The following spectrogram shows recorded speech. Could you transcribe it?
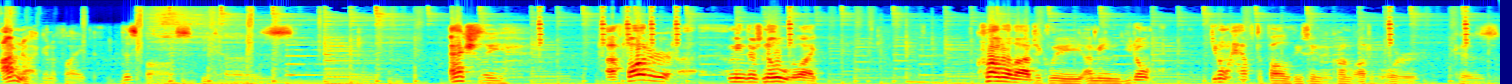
I'm not gonna fight this boss because actually I fought her. I mean, there's no like chronologically. I mean, you don't you don't have to follow these things in chronological order because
